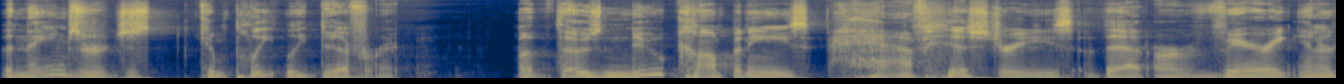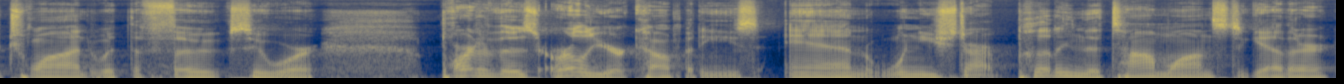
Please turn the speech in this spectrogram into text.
the names are just completely different. But those new companies have histories that are very intertwined with the folks who were part of those earlier companies. And when you start putting the timelines together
